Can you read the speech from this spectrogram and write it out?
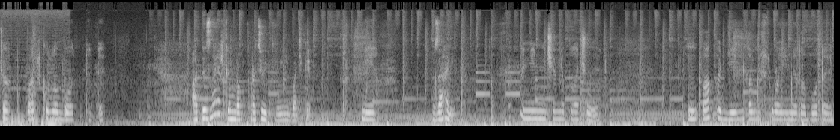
Що важко роботати. А ти знаєш, ким ра- працюють твої батьки? Ні, Взагалі? вони нічим не плачують. Ну, Папа деньгами своими работает.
